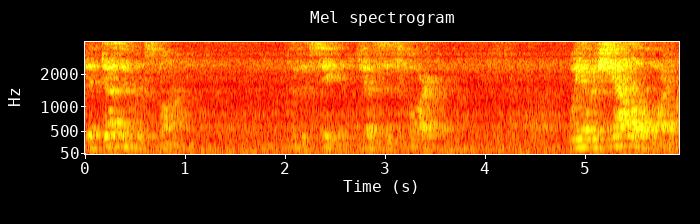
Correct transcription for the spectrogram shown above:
that doesn't respond to the seed, just as hard. We have a shallow heart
